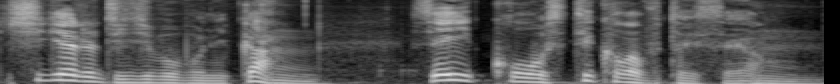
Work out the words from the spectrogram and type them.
시계를 뒤집어 보니까 음, 세이코 스티커가 붙어 있어요. 음.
